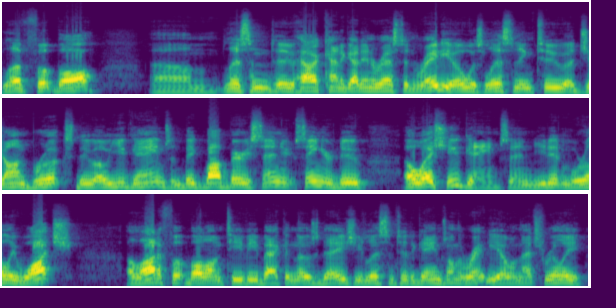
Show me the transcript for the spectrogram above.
loved football. Um, listened to how I kind of got interested in radio was listening to uh, John Brooks do OU games and Big Bob Barry Senior, Senior do OSU games. And you didn't really watch a lot of football on TV back in those days. You listened to the games on the radio, and that's really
